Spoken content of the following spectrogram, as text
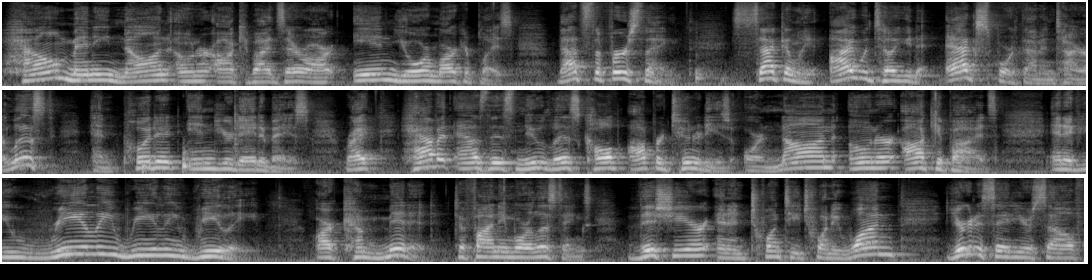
how many non owner occupieds there are in your marketplace. That's the first thing. Secondly, I would tell you to export that entire list and put it in your database, right? Have it as this new list called opportunities or non owner occupieds. And if you really, really, really are committed to finding more listings this year and in 2021, you're going to say to yourself,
